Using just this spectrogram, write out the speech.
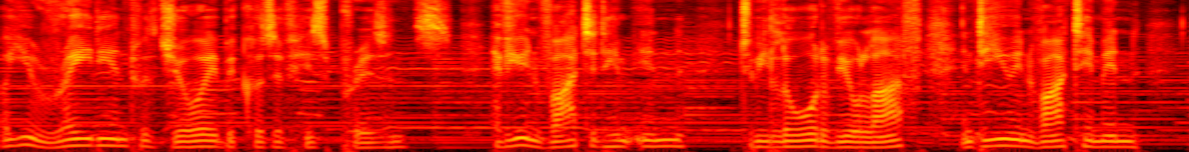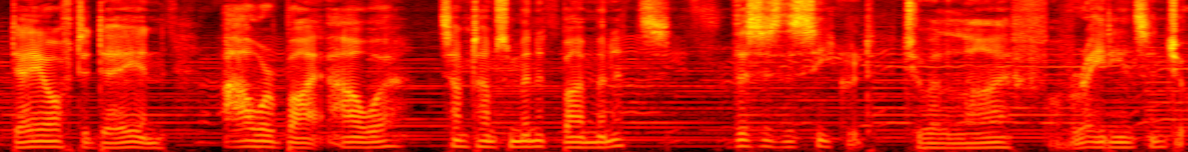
Are you radiant with joy because of His presence? Have you invited Him in to be Lord of your life? And do you invite Him in day after day and hour by hour, sometimes minute by minute? This is the secret to a life of radiance and joy.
